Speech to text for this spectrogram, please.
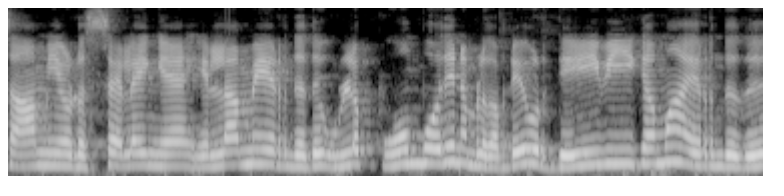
சாமியோட சிலைங்க எல்லாமே இருந்தது. உள்ளே போகும்போதே நம்மளுக்கு அப்படியே ஒரு தெய்வீகமாக இருந்தது.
